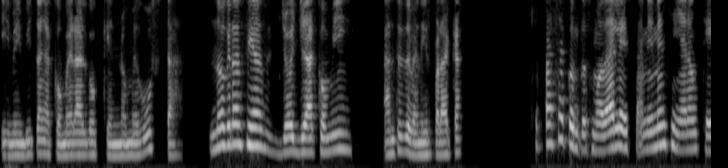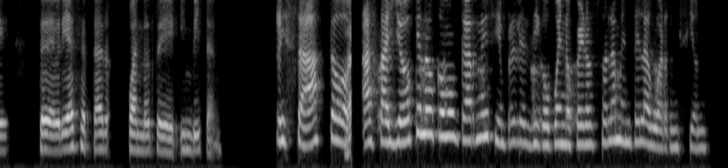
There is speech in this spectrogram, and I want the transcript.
y me invitan a comer algo que no me gusta. No, gracias, yo ya comí antes de venir para acá. ¿Qué pasa con tus modales? A mí me enseñaron que se debería aceptar cuando te invitan. Exacto. Hasta yo que no como carne siempre les digo, bueno, pero solamente la guarnición.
